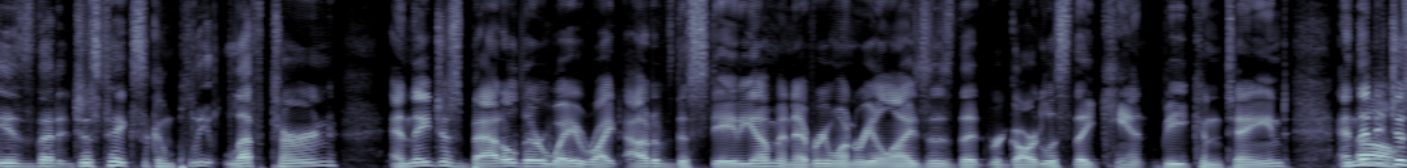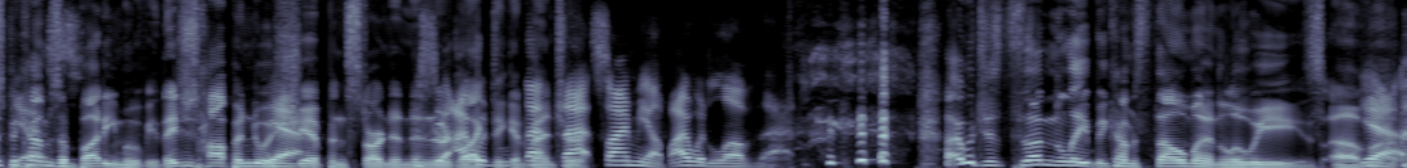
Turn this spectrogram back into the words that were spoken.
is that it just takes a complete left turn and they just battle their way right out of the stadium and everyone realizes that regardless they can't be contained and then Oh, it just becomes yes. a buddy movie. They just hop into a Yeah. ship and start an see, I would, intergalactic that, adventure. that sign me up. I would love that. I would just suddenly becomes Thelma and Louise of uh, Yeah,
